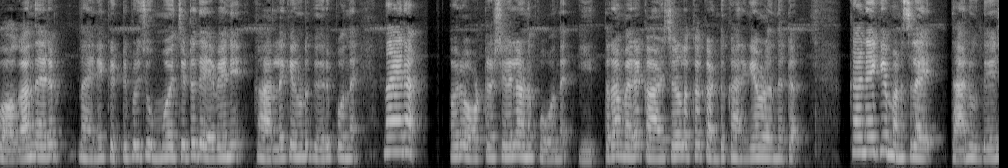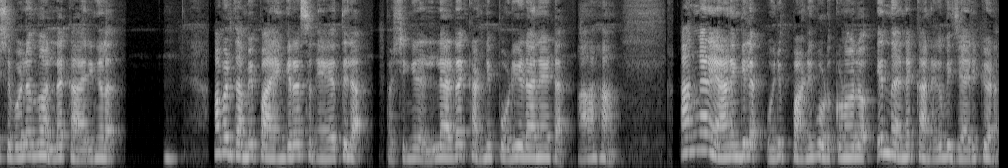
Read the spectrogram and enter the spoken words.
പോകാൻ നേരം നയനെ കെട്ടിപ്പിടിച്ച് ഉമ്മ വെച്ചിട്ട് ദേവേനി കാറിലേക്ക് അങ്ങോട്ട് കയറി പോന്നെ നയന ഒരു ഓട്ടോറിക്ഷയിലാണ് പോകുന്നത് ഇത്രയും വരെ കാഴ്ചകളൊക്കെ കണ്ടു കനകെ അവിടെ നിന്നിട്ട്. കനയ്ക്ക് മനസ്സിലായി. താൻ ഉദ്ദേശിച്ച പോലെ ഒന്നും അല്ല കാര്യങ്ങൾ. അവൾ തമ്മിൽ ഭയങ്കര സ്നേഹത്തില. പക്ഷെങ്കിൽ എല്ലാവരുടെ കണ്ണി പൊടിയിടാനായിട്ടാ. ആഹാ. അങ്ങനെയാണെങ്കിൽ ഒരു പണി കൊടുക്കണമല്ലോ എന്ന് തന്നെ കനക വിചാരിക്കുകയാണ്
